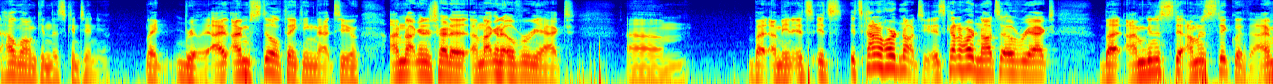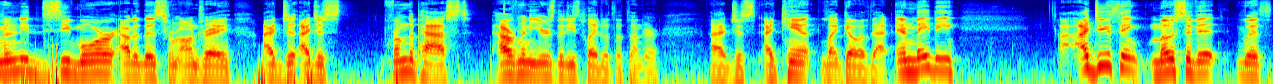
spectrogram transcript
how long can this continue? Like, really, I, I'm still thinking that too. I'm not gonna try to. I'm not gonna overreact. Um, but I mean, it's it's it's kind of hard not to. It's kind of hard not to overreact. But I'm gonna st- I'm gonna stick with it. I'm gonna need to see more out of this from Andre. I just I just from the past, however many years that he's played with the Thunder, I just I can't let go of that. And maybe I do think most of it with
